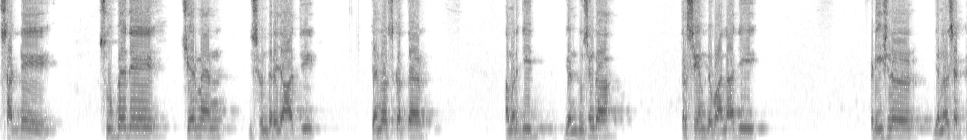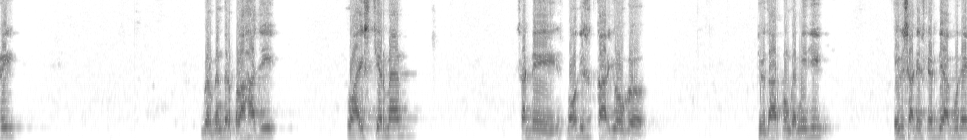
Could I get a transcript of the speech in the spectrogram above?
ਸਾਡੇ ਸੂਬੇ ਦੇ ਚੇਅਰਮੈਨ ਜਸਵਿੰਦਰ ਆਜ਼ਾਦ ਜੀ, ਜਨਰਲ ਸਕੱਤਰ ਅਮਰਜੀਤ ਜੰਡੂ ਸਿੰਘਾ, Tarsem Diwana ji, additional general secretary Gurvinder Palaha ji, vice chairman, ਸਾਡੇ ਬਹੁਤ ਹੀ ਸਤਿਕਾਰਯੋਗ ਜਗਤਾਰ ਭੁੰਗਰਨੀ ਜੀ ਇਹ ਵੀ ਸਾਡੇ ਸਟੇਟ ਦੇ ਆਗੂ ਨੇ।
